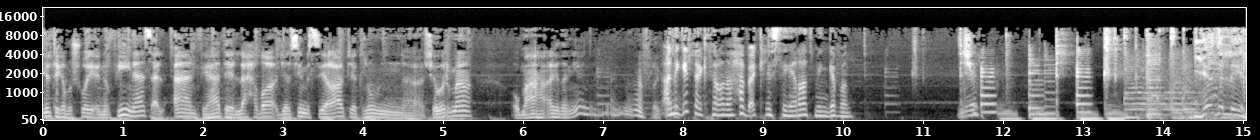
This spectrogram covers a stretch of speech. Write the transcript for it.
قلت قبل شوي إنه في ناس الآن في هذه اللحظة جالسين بالسيارات يأكلون شاورما ومعاها أيضا يعني ما- يفرق أنا قلت لك ترى أنا أحب أكل السيارات من قبل. يا ذا الليل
